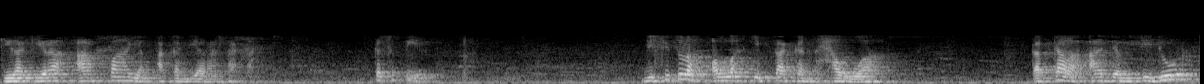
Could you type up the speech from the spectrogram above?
Kira-kira apa yang akan dia rasakan? Kesepian. Di situlah Allah ciptakan Hawa. Tatkala Adam tidur,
